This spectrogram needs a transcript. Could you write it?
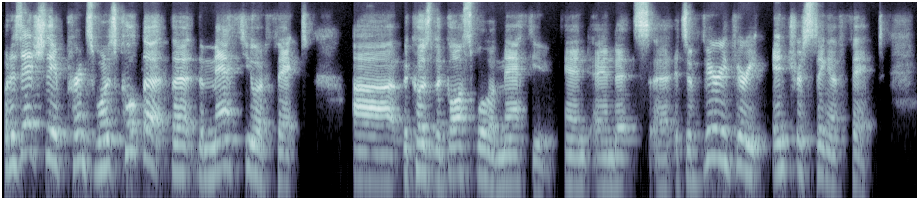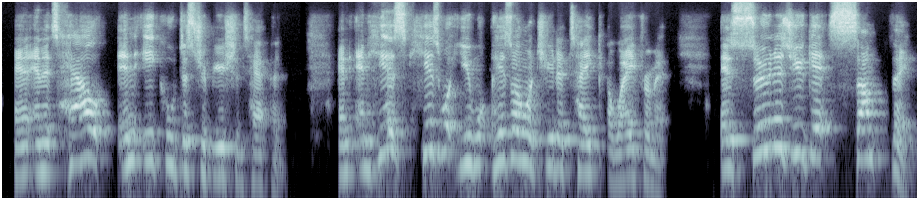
but it's actually a principle. It's called the, the, the Matthew effect uh, because of the Gospel of Matthew. And, and it's, uh, it's a very, very interesting effect. And, and it's how unequal distributions happen. And, and here's, here's what you here's what I want you to take away from it. As soon as you get something,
